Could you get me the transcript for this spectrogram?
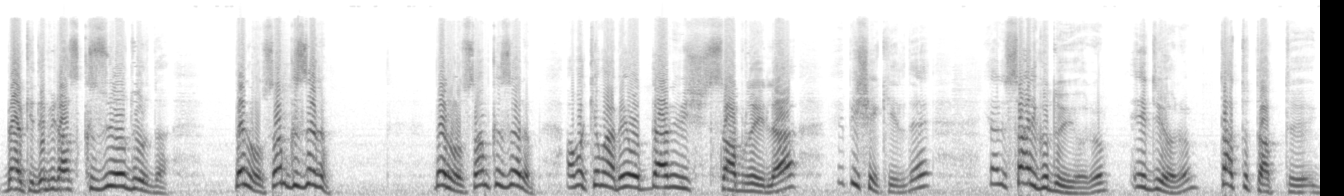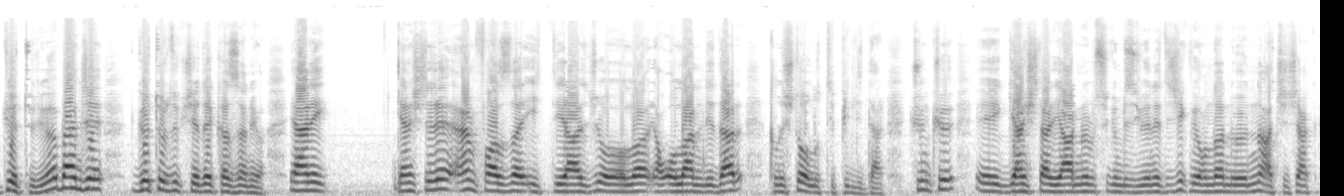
Belki de biraz kızıyordur da. Ben olsam kızarım. Ben olsam kızarım. Ama Kemal Bey o derviş sabrıyla bir şekilde yani saygı duyuyorum, ediyorum. Tatlı tatlı götürüyor. Bence götürdükçe de kazanıyor. Yani gençlere en fazla ihtiyacı olan, lider Kılıçdaroğlu tipi lider. Çünkü e, gençler yarın öbür gün bizi yönetecek ve onların önünü açacak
